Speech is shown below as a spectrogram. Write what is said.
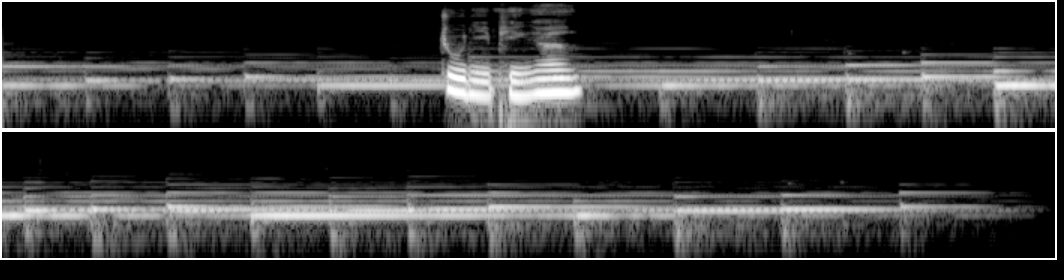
祝你平安。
